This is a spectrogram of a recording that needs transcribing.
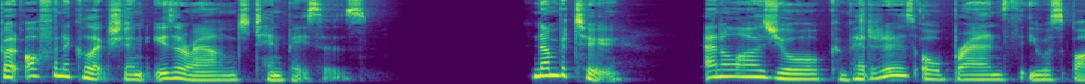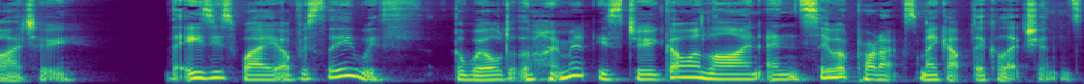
But often a collection is around 10 pieces. Number two, analyze your competitors or brands that you aspire to. The easiest way, obviously, with the world at the moment is to go online and see what products make up their collections.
